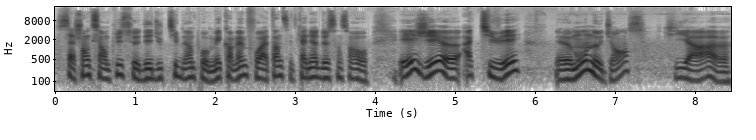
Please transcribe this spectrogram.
sachant que c'est en plus déductible d'impôt. Mais quand même, il faut atteindre cette cagnotte de 500 euros. Et j'ai activé mon audience qui a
